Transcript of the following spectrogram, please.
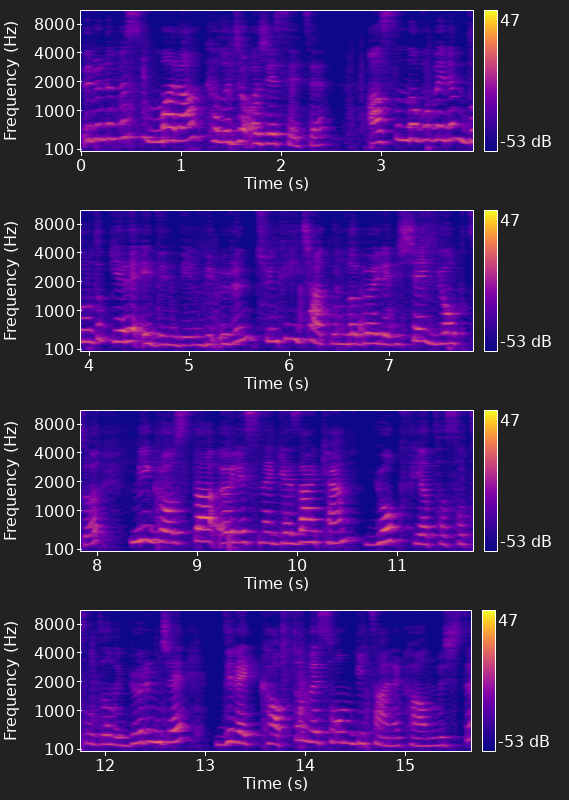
Ürünümüz Mara kalıcı oje seti. Aslında bu benim durduk yere edindiğim bir ürün. Çünkü hiç aklımda böyle bir şey yoktu. Migros'ta öylesine gezerken yok fiyata satıldığını görünce direkt kaptım ve son bir tane kalmıştı.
